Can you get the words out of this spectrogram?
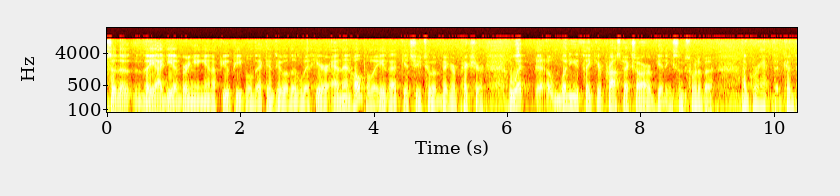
So the the idea of bringing in a few people that can do a little bit here, and then hopefully that gets you to a bigger picture. What uh, what do you think your prospects are of getting some sort of a, a grant that could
